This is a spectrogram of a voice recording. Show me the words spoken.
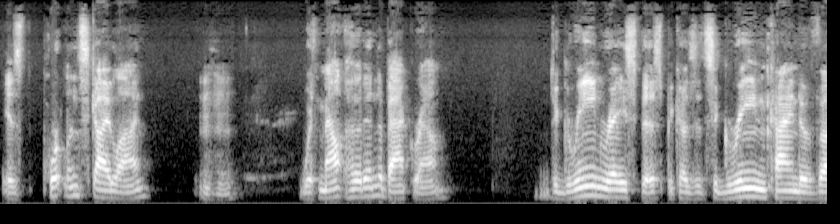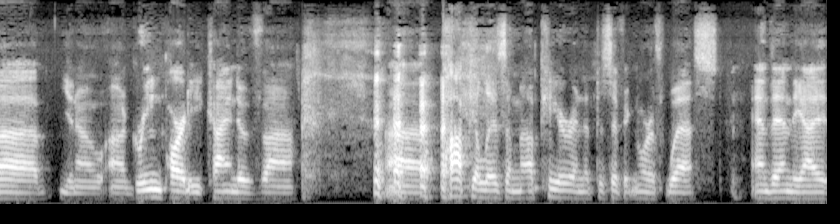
is Portland skyline mm-hmm. With Mount Hood in the background the green raised this because it's a green kind of uh, you know uh, green party kind of uh, uh populism up here in the Pacific Northwest, and then the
